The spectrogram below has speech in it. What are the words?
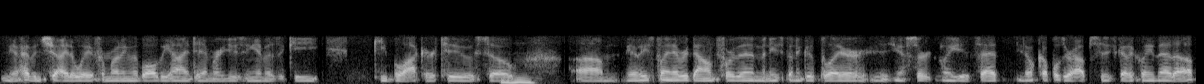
you know haven't shied away from running the ball behind him or using him as a key key blocker too. So. Mm-hmm. Um, you know, he's playing every down for them, and he's been a good player. You know, certainly it's had you know a couple drops, and he's got to clean that up.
